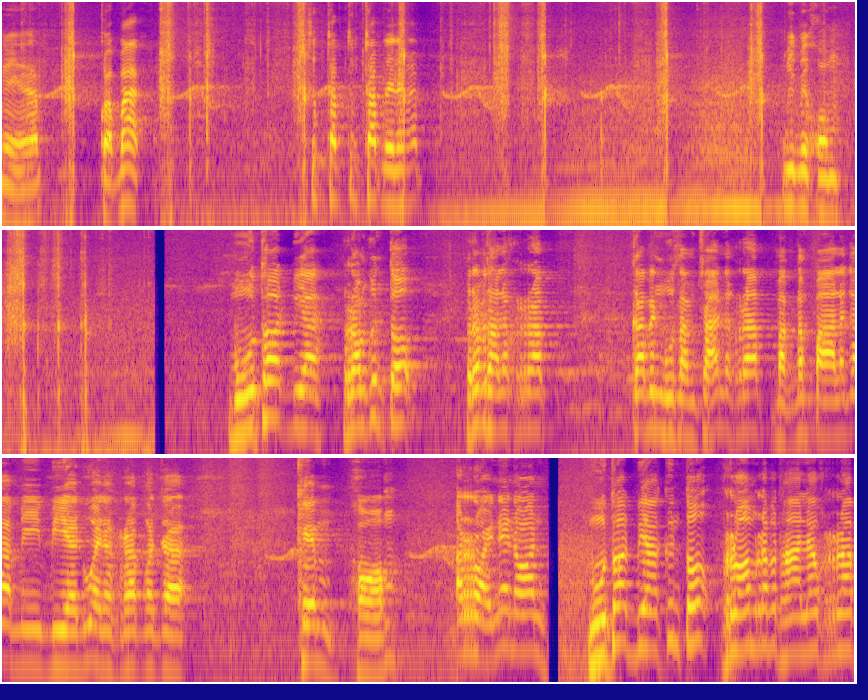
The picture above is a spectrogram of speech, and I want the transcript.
นี่นะครับกรอบมาก ชุบชับชุบชับเลยนะครับ มีดไม่คม หมูทอดเบียร์พร้อมขึ้นโต๊ะรับประทานแล้วครับ ก็เป็นหมูสามชั้นนะครับ หมักน้ำปลาแล้วก็มีเบียร์ด้วยนะครับ ก็จะเค็มหอม อร่อยแน่นอน หมูทอดเบียร์ขึ้นโต๊ะ พร้อมรับประทานแล้วครับ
